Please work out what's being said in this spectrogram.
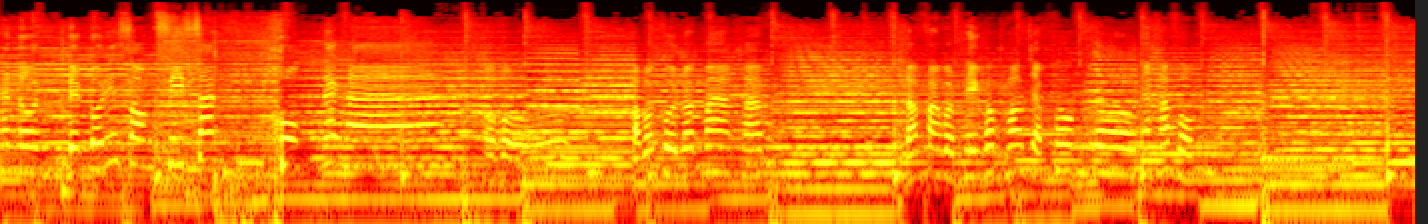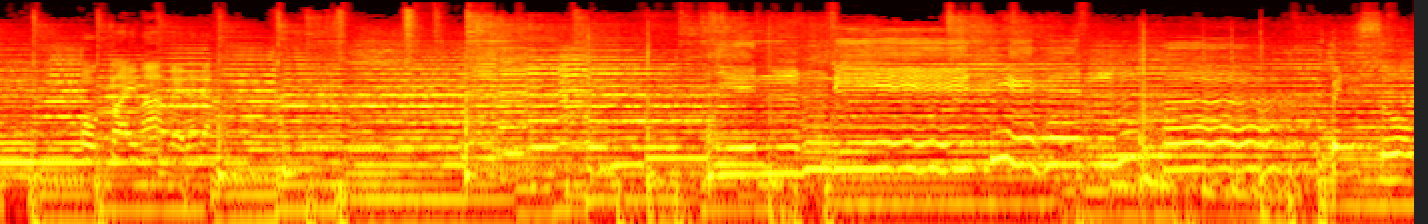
ธนนท์เดอะโกที่สองซีซั่น6นะครับโอ้โหขอบพระคุณมาก ๆ ครับ รับฟังบทเพลงเพราะๆจากพวกเรานะครับผมโอ้ไกลมากเลยนะเนี่ยยินดีที่เห็นเธอเป็นสุข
